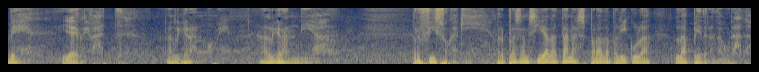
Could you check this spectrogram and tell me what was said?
Bé, ja he arribat. El gran moment, el gran dia. Per fi sóc aquí, per presenciar la tan esperada pel·lícula La Pedra Daurada.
